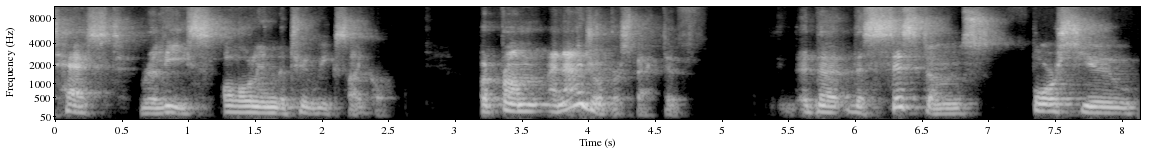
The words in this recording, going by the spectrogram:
test, release all in the two-week cycle. But from an agile perspective, the, the systems force you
